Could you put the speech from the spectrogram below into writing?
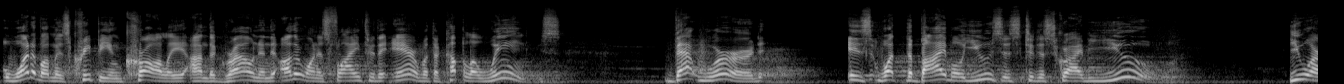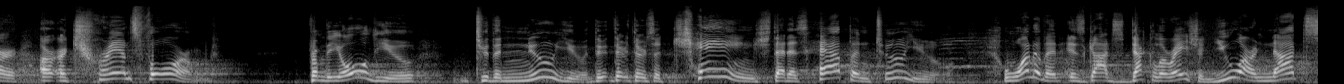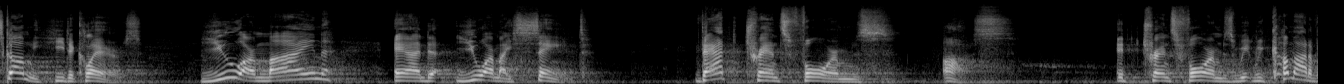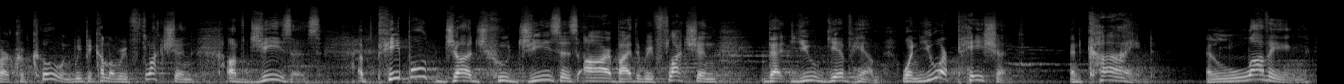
one of them is creepy and crawly on the ground, and the other one is flying through the air with a couple of wings. That word is what the Bible uses to describe you. You are, are, are, transformed from the old you to the new you. There, there, there's a change that has happened to you. One of it is God's declaration You are not scum, he declares. You are mine and you are my saint. That transforms us it transforms. We, we come out of our cocoon, we become a reflection of Jesus. Uh, people judge who Jesus are by the reflection that you give him. When you are patient and kind and loving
